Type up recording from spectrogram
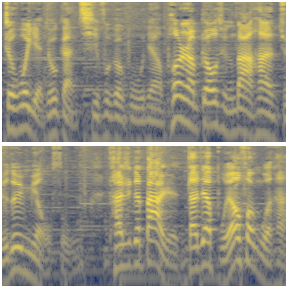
这货也就敢欺负个姑娘，碰上彪形大汉绝对秒怂。他是个大人，大家不要放过他。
